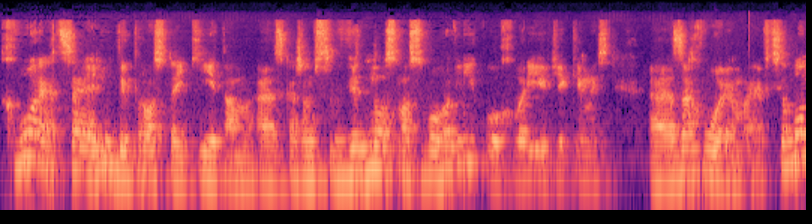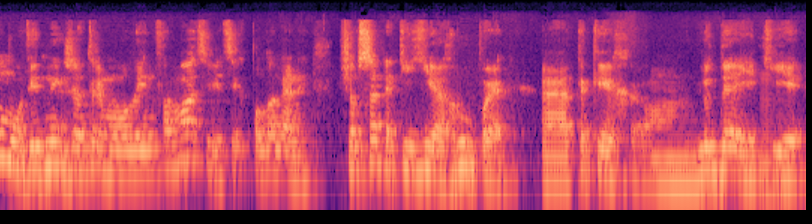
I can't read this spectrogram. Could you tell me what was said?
Хворих це люди, просто які там, е, скажімо, відносно свого віку хворіють якимись е, захворюваннями. В цілому від них вже отримували інформацію від цих полонених, що все-таки є групи е, таких ем, людей, які, е,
